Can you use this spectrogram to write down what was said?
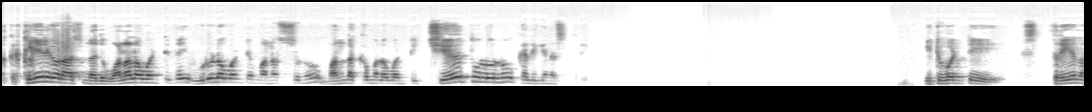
అక్కడ క్లియర్గా రాసింది అది వలల వంటిదై ఉరుల వంటి మనస్సును బంధకముల వంటి చేతులను కలిగిన స్త్రీ. ఇటువంటి స్త్రీల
